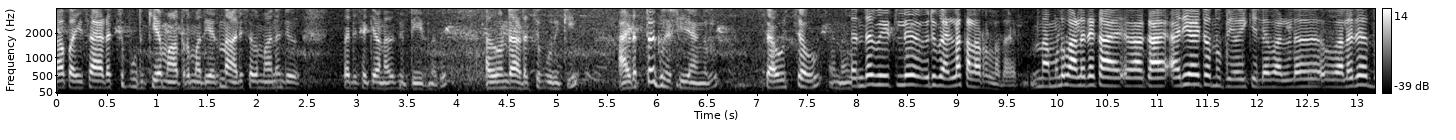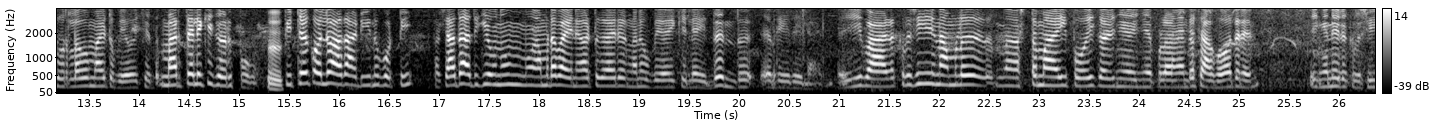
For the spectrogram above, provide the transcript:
ആ പൈസ അടച്ച് പുതുക്കിയാൽ മാത്രം മതിയായിരുന്നു. നാല് ശതമാനം പലിശയ്ക്കാണ് അത് കിട്ടിയിരുന്നത്. അതുകൊണ്ട് അടച്ചു പുതുക്കി. അടുത്ത കൃഷി ഞങ്ങൾ ചവച്ചവ് എന്ന് എന്റെ വീട്ടിൽ ഒരു വെള്ള കളറുള്ളതായിരുന്നു നമ്മൾ വളരെ അരിയായിട്ടൊന്നും ഉപയോഗിക്കില്ല. വളരെ വളരെ ദുർലഭമായിട്ട് ഉപയോഗിച്ചത് മരത്തിലേക്ക് കയറിപ്പോകും. പിറ്റേ കൊല്ലം അത് അടിയിൽ നിന്ന് പൊട്ടി. പക്ഷെ അത് അധികമൊന്നും നമ്മുടെ വയനാട്ടുകാർ അങ്ങനെ ഉപയോഗിക്കില്ല. ഇതെന്ത് എന്ന രീതിയിലായിരുന്നു? ഈ വാഴക്കൃഷി നമ്മൾ നഷ്ടമായി പോയി കഴിഞ്ഞു കഴിഞ്ഞപ്പോഴാണ് എന്റെ സഹോദരൻ ഇങ്ങനെ ഒരു കൃഷി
